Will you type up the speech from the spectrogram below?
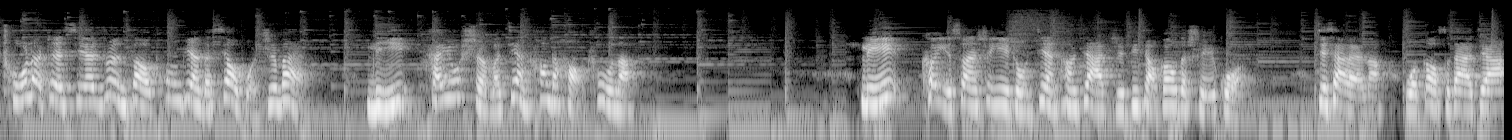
除了这些润燥通便的效果之外，梨还有什么健康的好处呢？梨可以算是一种健康价值比较高的水果。接下来呢，我告诉大家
